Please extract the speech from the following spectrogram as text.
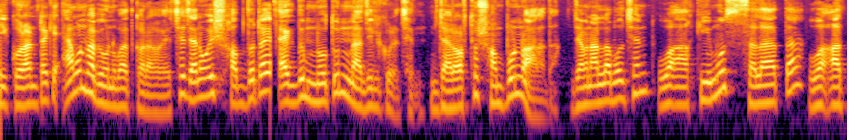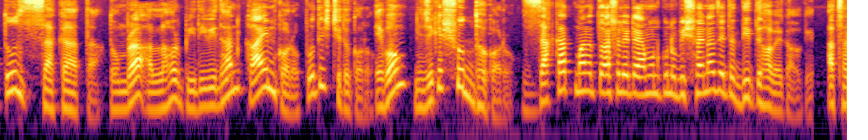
এই কোরআনটাকে এমনভাবে অনুবাদ করা হয়েছে যেন ওই শব্দটা একদম নতুন নাজিল করেছেন, যার অর্থ সম্পূর্ণ আলাদা। যেমন আল্লাহ বলছেন, ওয়া আকিমুস সালাতা ওয়া আতুজ জাকাতা তোমরা আল্লাহর বিধিবিধান কায়েম করো, প্রতিষ্ঠিত করো এবং নিজেকে শুদ্ধ করো। জাকাত মানে তো আসলে এটা এমন কোনো বিষয় না যেটা দিতে হবে কাউকে। আচ্ছা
